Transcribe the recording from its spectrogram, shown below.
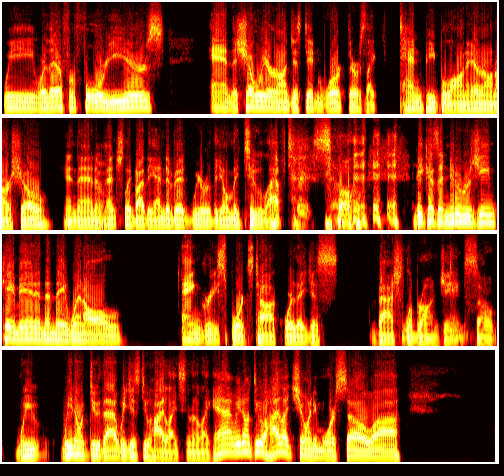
We were there for four years and the show we were on just didn't work. There was like 10 people on air on our show. And then oh. eventually by the end of it, we were the only two left. so because a new regime came in and then they went all angry sports talk where they just bash LeBron James. So we we don't do that. We just do highlights. And they're like, yeah, we don't do a highlight show anymore. So uh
